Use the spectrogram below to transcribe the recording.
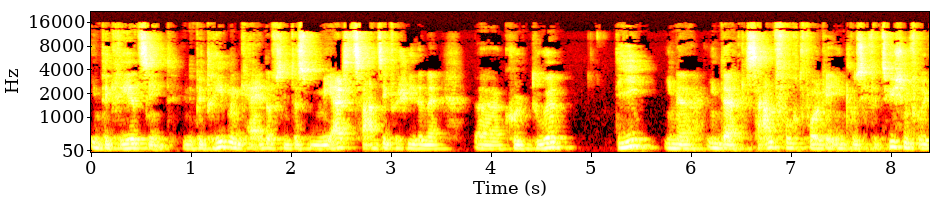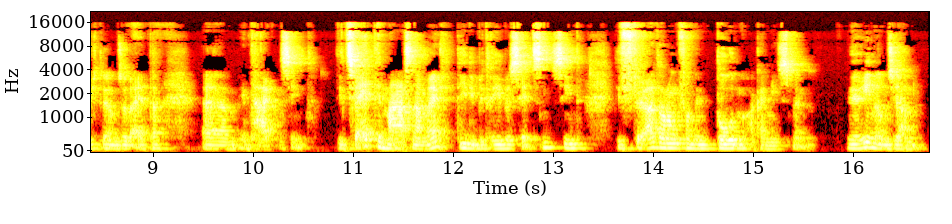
integriert sind. In den Betrieben in Keindorf sind das mehr als 20 verschiedene äh, Kulturen, die in der, in der Gesamtfruchtfolge inklusive Zwischenfrüchte und so weiter äh, enthalten sind. Die zweite Maßnahme, die die Betriebe setzen, sind die Förderung von den Bodenorganismen. Wir erinnern uns ja an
